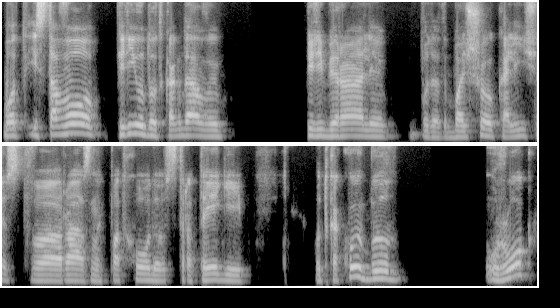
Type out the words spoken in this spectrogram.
Вот из того периода, когда вы перебирали вот это большое количество разных подходов, стратегий, вот какой был урок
